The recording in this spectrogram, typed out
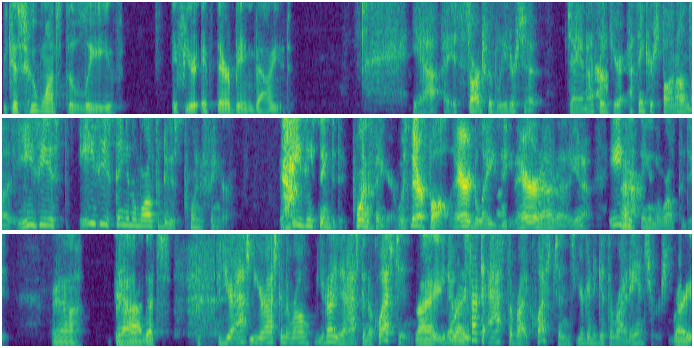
Because who wants to leave if you're if they're being valued? Yeah, it starts with leadership, Jay, and I think you're I think you're spot on. The easiest easiest thing in the world to do is point a finger. Yeah. Easiest thing to do. Point Yeah. a finger. It was their fault. They're lazy. They're you know easiest thing in the world to do. Yeah. Yeah, that's But you're asking you're asking the wrong. You're not even asking a question. right. You know, right. you start to ask the right questions, you're going to get the right answers. Right.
